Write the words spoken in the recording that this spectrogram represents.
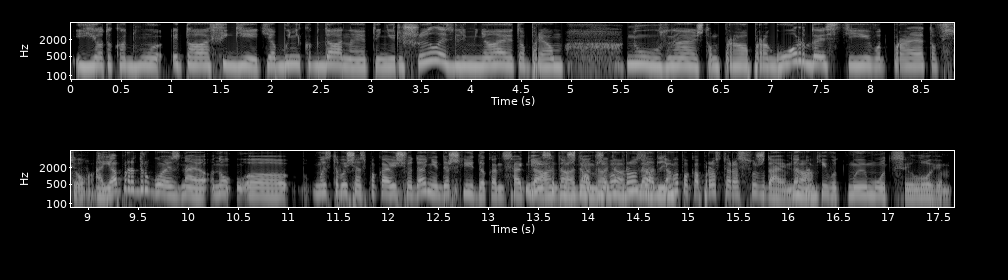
И я такая думаю, это офигеть. Я бы никогда на это не решилась. Для меня это прям, ну, знаешь, там про, про гордость и вот про это все. А я про другое знаю. Ну, э, мы с тобой сейчас пока еще да, не дошли до конца кейса, да, потому да, что да, нам да, же да, вопрос да, задали, да. мы пока просто рассуждаем, да. да, какие вот мы эмоции ловим.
